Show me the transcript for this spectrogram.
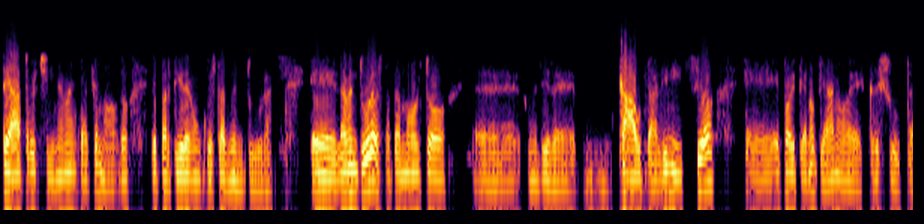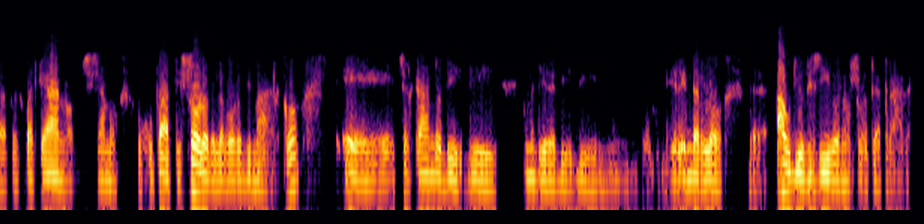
teatro e cinema in qualche modo e partire con questa avventura. E l'avventura è stata molto eh, come dire, cauta all'inizio e, e, poi piano piano è cresciuta. Per qualche anno ci siamo occupati solo del lavoro di Marco e cercando di, di come dire, di, di, di renderlo eh, audiovisivo e non solo teatrale.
